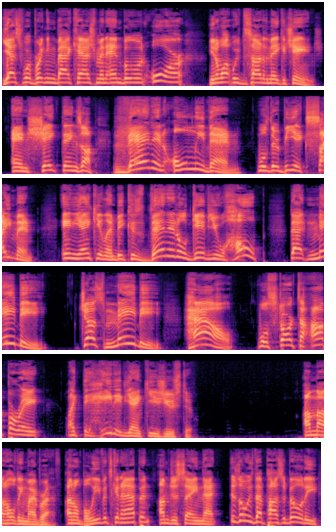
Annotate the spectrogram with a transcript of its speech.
yes, we're bringing back Cashman and Boone, or you know what, we've decided to make a change and shake things up. Then and only then will there be excitement in Yankee Land because then it'll give you hope that maybe just maybe, Hal will start to operate like the hated Yankees used to. I'm not holding my breath. I don't believe it's going to happen. I'm just saying that there's always that possibility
